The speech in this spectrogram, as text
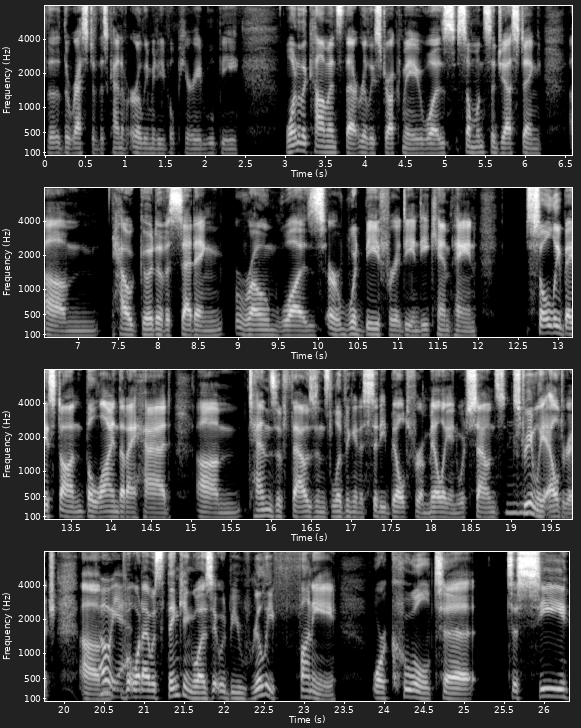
the the rest of this kind of early medieval period will be. One of the comments that really struck me was someone suggesting um, how good of a setting Rome was or would be for a D&D campaign solely based on the line that I had um, tens of thousands living in a city built for a million, which sounds extremely eldritch. Um, Oh, yeah. But what I was thinking was it would be really funny or cool to to see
